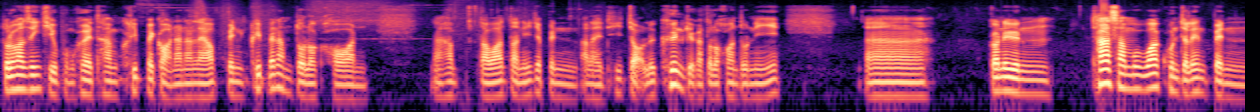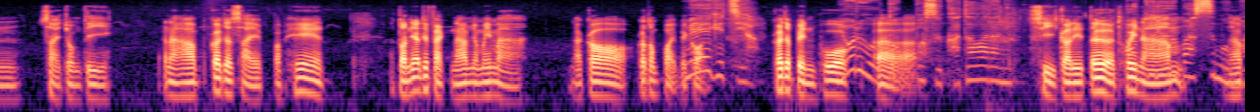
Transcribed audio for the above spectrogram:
ตัวละครซิงฉิวผมเคยทำคลิปไปก่อนนานั้นแล้ว เป็นคลิปแนะนำตัวละครนะครับ แต่ว่าตอนนี้จะเป็นอะไรที่เจาะลึกขึ้นเกี่ยวกับตัวละครตัวนี้อ่า ก่อนอื่นถ้าสมมติว่าคุณจะเล่นเป็นสายโจมตีนะครับ ก็จะใส่ประเภท ตอนนี้ artifact น้ำยังไม่มา แล้วก็ก็ต้องปล่อยไปก่อน ก็จะเป็นพวกสี่การิเตอร์ถ้วยน้ำนะครับ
